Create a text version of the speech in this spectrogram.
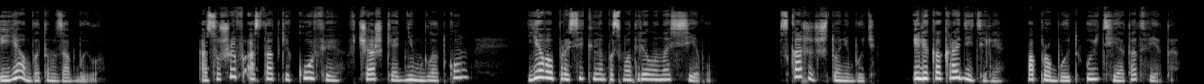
и я об этом забыла. Осушив остатки кофе в чашке одним глотком, я вопросительно посмотрела на Севу. Скажет что-нибудь или, как родители, попробует уйти от ответа.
